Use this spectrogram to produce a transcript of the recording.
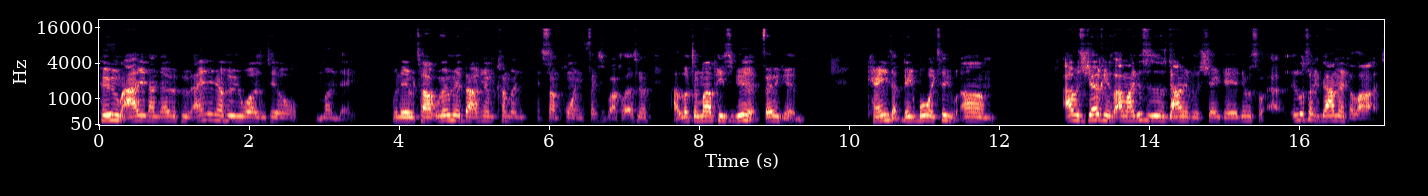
whom I did not know who I didn't know who he was until Monday when they were talking rumor about him coming at some point in face of Brock Lesnar. I looked him up. He's good, very good. Cain's a big boy too. Um, I was joking. I'm like, this is a Dominic with a shaved head. It was. It looks like a Dominic a lot.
